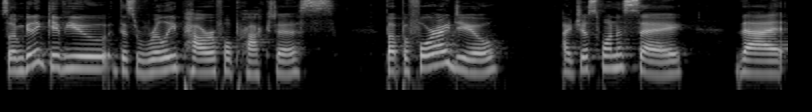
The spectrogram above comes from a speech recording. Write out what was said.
So I'm going to give you this really powerful practice. But before I do, I just want to say that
